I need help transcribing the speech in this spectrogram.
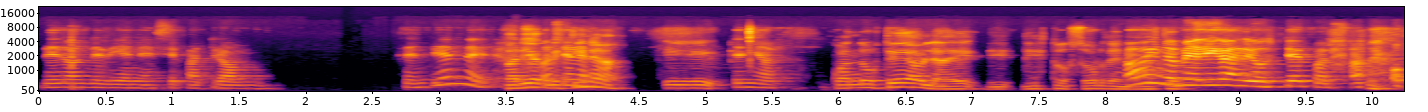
de dónde viene ese patrón. ¿Se entiende? María Cristina, eh, señor. Cuando usted habla de, estos órdenes. Ay, no me digas de usted, por favor.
